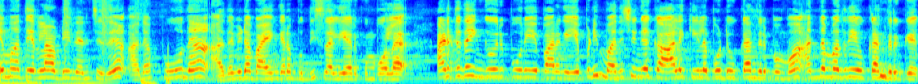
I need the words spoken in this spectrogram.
ஏமாத்திரலாம் அப்படின்னு நினைச்சது. ஆனா பூனை அதை விட பயங்கர புத்திசாலியா இருக்கும் போல. அடுத்ததான் இங்க ஒரு பூனையை பாருங்க. எப்படி மனுஷங்க காலை கீழே போட்டு உட்கார்ந்துருப்போமோ அந்த மாதிரியே உட்கார்ந்துருக்கு.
